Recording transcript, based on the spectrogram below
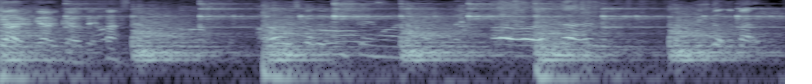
Go, go, go a bit faster. Oh, he's got the windscreen wide. Oh no.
